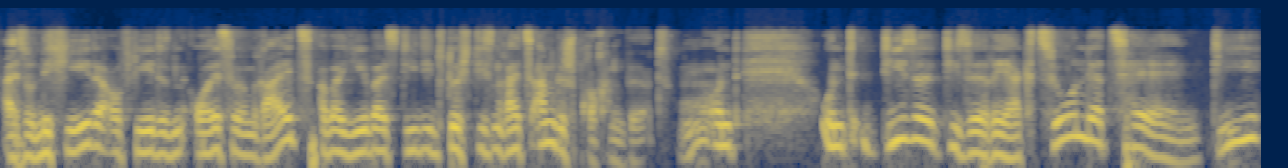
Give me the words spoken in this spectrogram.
Also nicht jede auf jeden äußeren Reiz, aber jeweils die, die durch diesen Reiz angesprochen wird. Und, und diese, diese Reaktion Reaktion der Zellen, die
